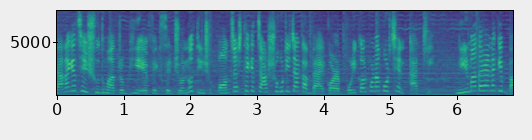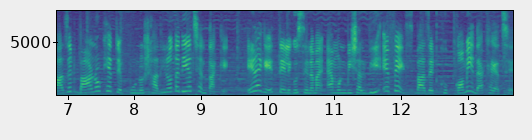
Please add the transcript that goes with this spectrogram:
জানা গেছে শুধুমাত্র ভিএফএক্স এর জন্য তিনশো পঞ্চাশ থেকে চারশো কোটি টাকা ব্যয় করার পরিকল্পনা করছেন অ্যাটলি। নির্মাতারা নাকি বাজেট বাড়ানোর ক্ষেত্রে পূর্ণ স্বাধীনতা দিয়েছেন তাকে। এর আগে তেলেগু সিনেমায় এমন বিশাল ভিএফএক্স বাজেট খুব কমই দেখা গেছে।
